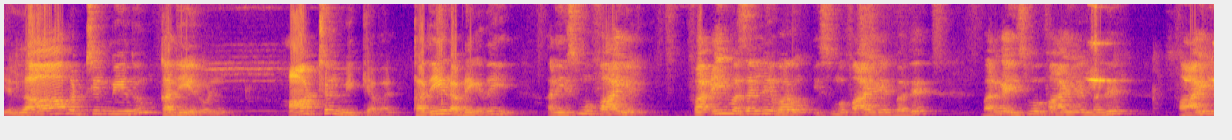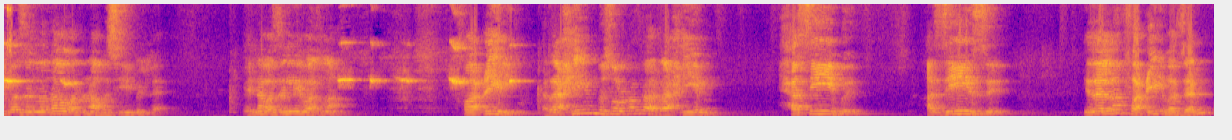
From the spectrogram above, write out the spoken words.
எல்லாவற்றின் மீதும் கதீருன் ஆற்றல் மிக்கவன். கதீர் அப்படிங்கிறது அது இஸ்மு ஃபாயில். ஃபைல் வசல்லே வரும். இஸ்மு ஃபாயில் என்பது பாருங்க இஸ்மு ஃபாயில் என்பது ஃபாயில் வசல்ல தான் வரணும்னு அவசியம் இல்லை. என்ன வசல்லே வரலாம்? ஃபயில். ரஹீம்னு சொல்கிறோங்க ரஹீம் ஹசீப் அசீஸ். இதெல்லாம் ஃபயில் வசன்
